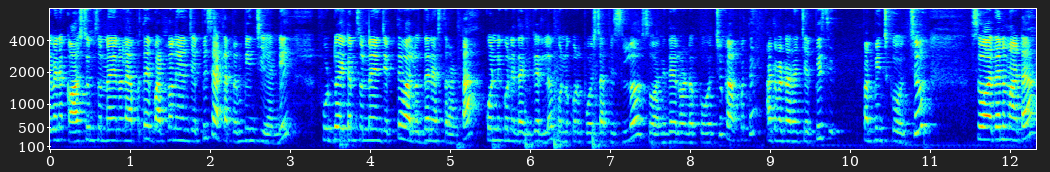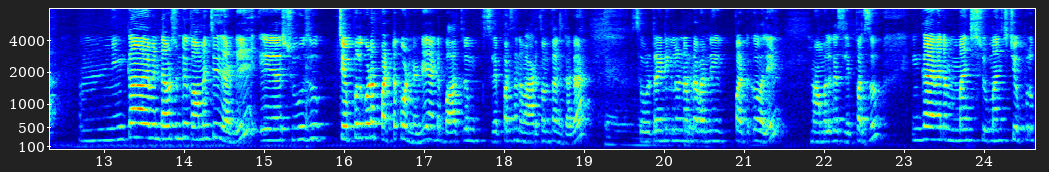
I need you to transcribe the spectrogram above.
ఏమైనా కాస్ట్యూమ్స్ ఉన్నాయనో లేకపోతే బట్టలు ఉన్నాయని చెప్పేసి అట్లా పంపించేయండి. ఫుడ్ ఐటమ్స్ ఉన్నాయని చెప్తే వాళ్ళు వద్దనేస్తారంట. కొన్ని కొన్ని దగ్గరలో కొన్ని కొన్ని పోస్ట్ ఆఫీసుల్లో సో అన్ని దగ్గర ఉండకపోవచ్చు. కాకపోతే అటువంటి అని చెప్పేసి పంపించుకోవచ్చు. సో అదనమాట. ఇంకా ఏమైనా డౌట్స్ ఉంటే కామెంట్ చేయండి. షూస్ చెప్పులు కూడా పట్టుకోండి అంటే బాత్రూమ్ స్లిప్పర్స్ అని వాడుతుంటాం కదా. సో ట్రైనింగ్లో ఉన్నప్పుడు అవన్నీ పట్టుకోవాలి. మామూలుగా స్లిప్పర్స్ ఇంకా ఏమైనా మంచి మంచి చెప్పులు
